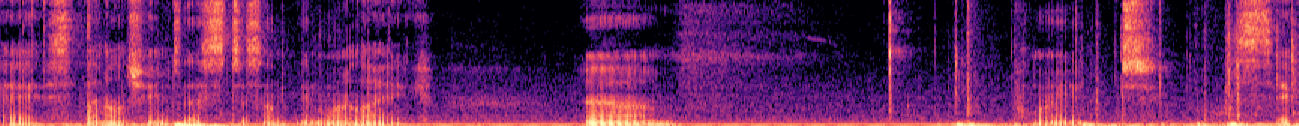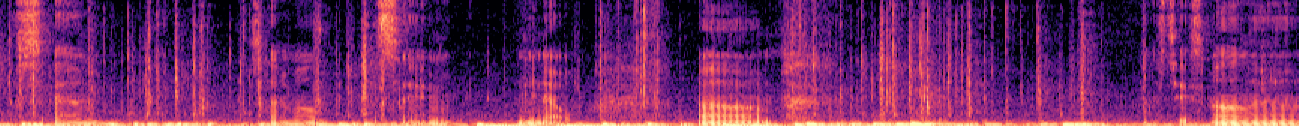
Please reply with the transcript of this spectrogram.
Okay, so then I'll change this to something more like um, 0.6 m. Is that about the same? No. Um, let's do now.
